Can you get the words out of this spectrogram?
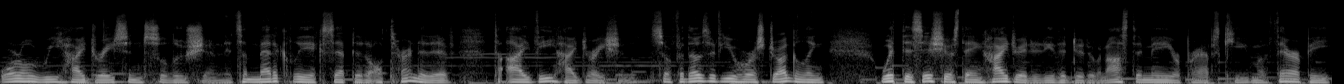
oral rehydration solution. It's a medically accepted alternative to IV hydration. So, for those of you who are struggling with this issue of staying hydrated, either due to an ostomy or perhaps chemotherapy,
